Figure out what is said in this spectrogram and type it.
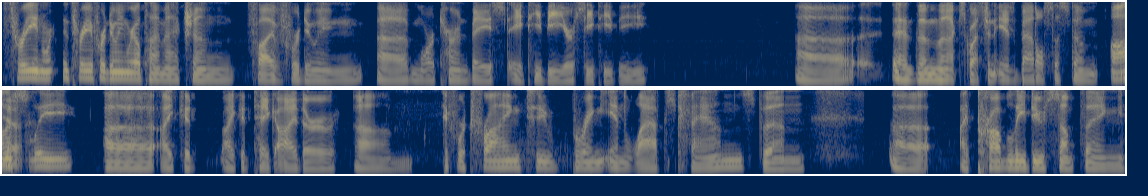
three and three if we're doing real time action, five if we're doing uh, more turn based ATB or CTB. Uh, and then the next question is battle system. Honestly, uh, I could I could take either. Um, if we're trying to bring in lapsed fans, then uh, I probably do something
